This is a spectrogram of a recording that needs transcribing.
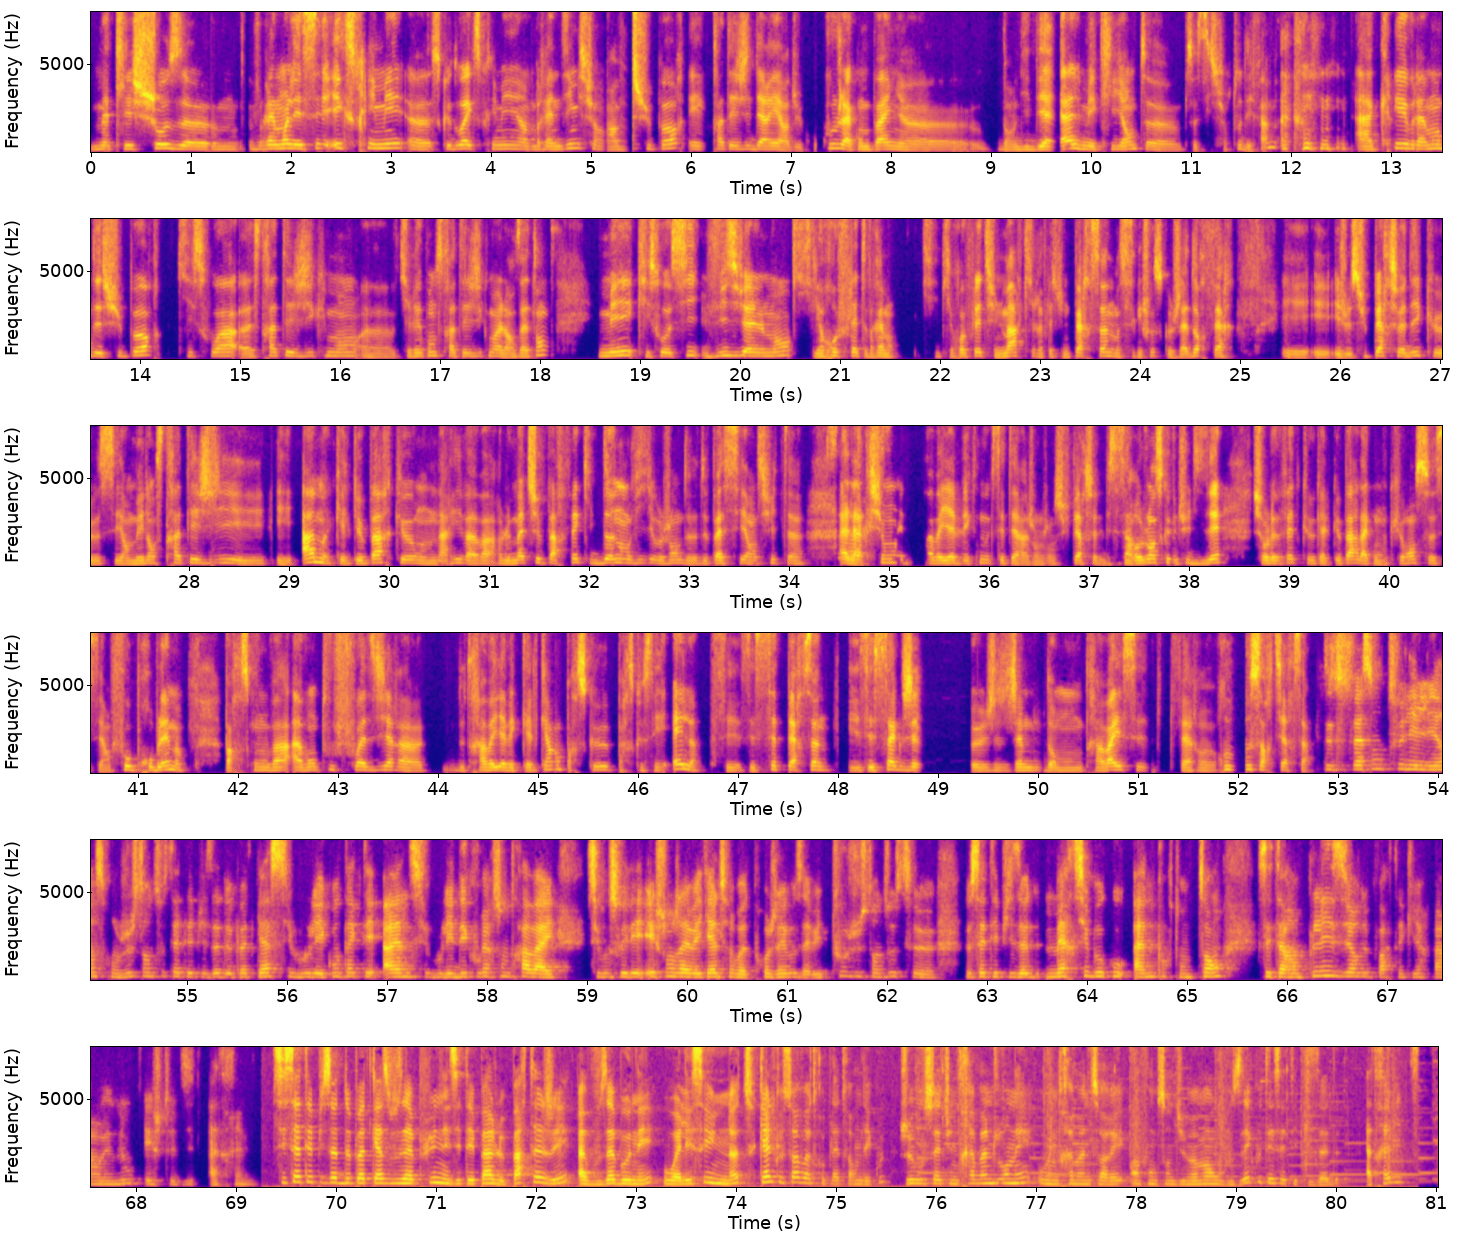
mettre les choses, vraiment laisser exprimer ce que doit exprimer un branding sur un support et stratégie derrière, du coup. Du coup, j'accompagne dans l'idéal mes clientes, ça c'est surtout des femmes, à créer vraiment des supports qui soient stratégiquement, qui répondent stratégiquement à leurs attentes mais qui soient aussi visuellement, qui les reflètent vraiment qui, reflète une marque, qui reflète une personne. Moi, c'est quelque chose que j'adore faire. Et, je suis persuadée que c'est en mêlant stratégie et, âme, quelque part, qu'on arrive à avoir le match parfait qui donne envie aux gens de, passer ensuite euh, à l'action et de travailler avec nous, etc. J'en suis persuadée. Ça rejoint ce que tu disais sur le fait que, quelque part, la concurrence, c'est un faux problème parce qu'on va avant tout choisir euh, de travailler avec quelqu'un parce que parce que c'est elle, c'est cette personne. Et c'est ça que j'aime j'aime dans mon travail, c'est faire euh, ressortir ça. De toute façon, tous les liens seront juste en dessous de cet épisode de podcast. Si vous voulez contacter Anne, si vous voulez découvrir son travail, si vous souhaitez échanger avec elle sur votre projet, vous avez tout juste en dessous de, cet épisode. Merci beaucoup Anne pour ton temps. C'était un plaisir de pouvoir t'accueillir parmi nous et je te dis à très vite. Si cet épisode de podcast vous a plu, n'hésitez pas à le partager, à vous abonner ou à laisser une note, quelle que soit votre plateforme d'écoute. Je vous souhaite une très bonne journée ou une très bonne soirée en fonction du moment où vous écoutez cet épisode. À très vite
